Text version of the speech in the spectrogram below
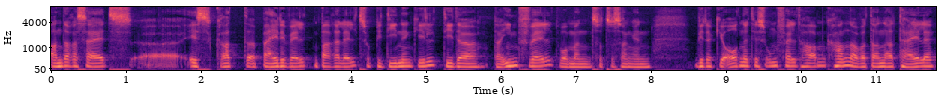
andererseits äh, es gerade beide Welten parallel zu bedienen gilt, die der, der Impfwelt, wo man sozusagen ein wieder geordnetes Umfeld haben kann, aber dann auch Teile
